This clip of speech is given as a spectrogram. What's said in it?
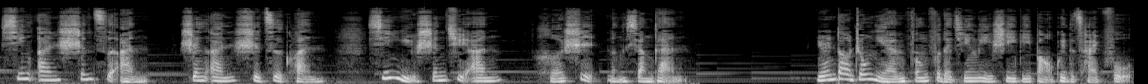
心安身自安，身安事自宽。心与身俱安，何事能相干？”女人到中年，丰富的经历是一笔宝贵的财富。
